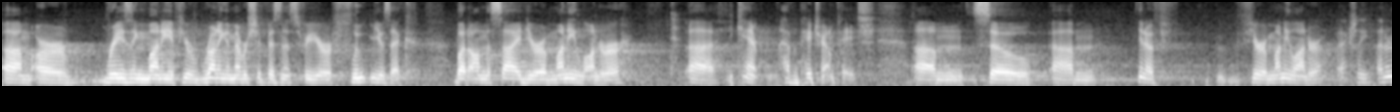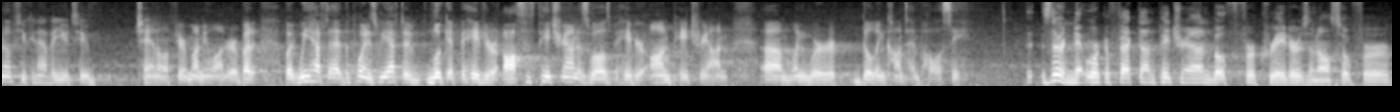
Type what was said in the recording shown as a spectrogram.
um, are raising money, if you're running a membership business for your flute music, but on the side you're a money launderer, uh, you can't have a Patreon page. Um, so, um, you know, if, if you're a money launderer, actually, I don't know if you can have a YouTube channel if you're a money launderer, but, but we have to, the point is we have to look at behavior off of Patreon as well as behavior on Patreon um, when we're building content policy. Is there a network effect on Patreon, both for creators and also for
